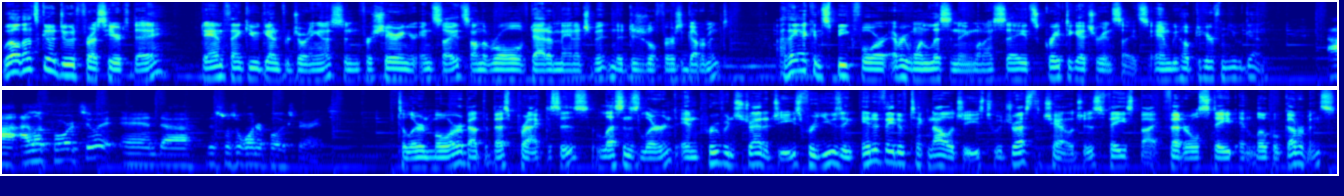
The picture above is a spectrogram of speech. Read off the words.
Well, that's going to do it for us here today. Dan, thank you again for joining us and for sharing your insights on the role of data management in a digital first government. I think I can speak for everyone listening when I say it's great to get your insights, and we hope to hear from you again. Uh, I look forward to it, and uh, this was a wonderful experience. To learn more about the best practices, lessons learned, and proven strategies for using innovative technologies to address the challenges faced by federal, state, and local governments,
